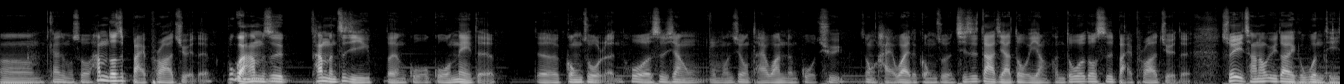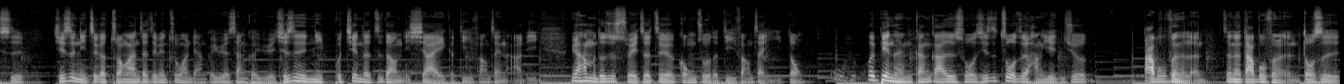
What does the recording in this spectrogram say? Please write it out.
嗯，该怎么说？他们都是摆 project 的，不管他们是他们自己本国国内的的工作人，或者是像我们这种台湾人过去这种海外的工作人，其实大家都一样，很多都是摆 project 的。所以常常遇到一个问题是，其实你这个专案在这边做完两个月、三个月，其实你不见得知道你下一个地方在哪里，因为他们都是随着这个工作的地方在移动，会变得很尴尬。是说，其实做这个行业，你就大部分的人，真的大部分人都是。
